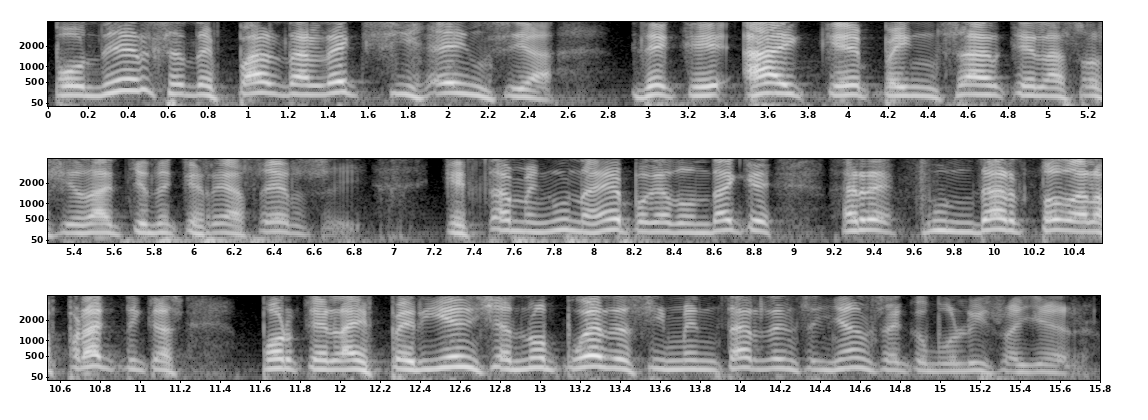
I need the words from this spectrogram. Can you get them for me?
ponerse de espalda la exigencia de que hay que pensar que la sociedad tiene que rehacerse, que estamos en una época donde hay que refundar todas las prácticas porque la experiencia no puede cimentar la enseñanza como lo hizo ayer.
